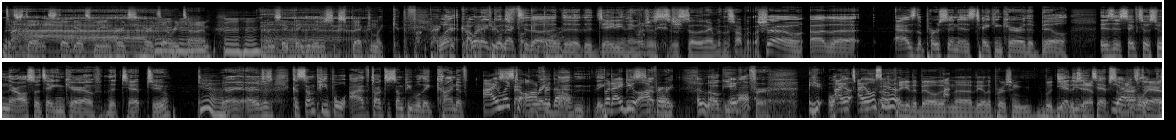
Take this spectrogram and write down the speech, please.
It still it still gets me. It hurts hurts every Mm-hmm. time. When they say thank you, they just expect. I'm like, get the fuck back. What come I want to go back to the, the the dating thing, which is still the name of the topic of the show. Uh, the as the person is taking care of the bill, is it safe to assume they're also taking care of the tip too? Yeah. Right? Or just because some people, I've talked to some people, they kind of I like to separate offer, though, that. They- but I do offer. separate- Oh, Oh, you if- offer. Wow, I, I also I'll have, take you the bill, then the, the other person would Yeah, do the do the tip. tip. Some Yeah, That's people like fair.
